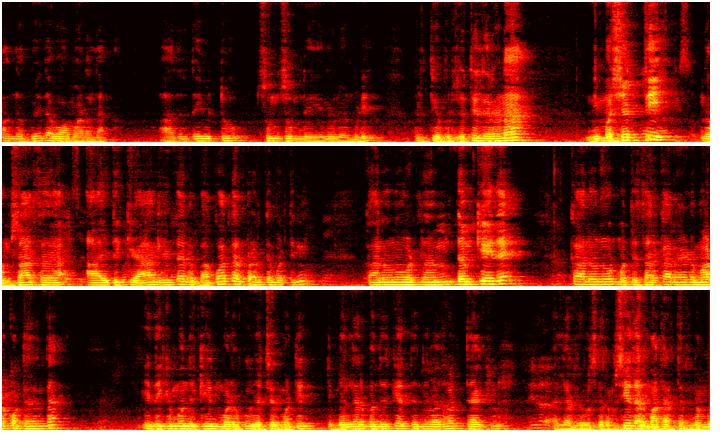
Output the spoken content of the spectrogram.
ಅವನ ಭೇದ ಭಾವ ಮಾಡಲ್ಲ. ಆದರೆ ದಯವಿಟ್ಟು ಸುಮ್ಮ ಸುಮ್ಮನೆ ಏನು ನೋಡ್ಬಿಡಿ ಪ್ರತಿಯೊಬ್ಬರ ಜೊತೆಯಲ್ಲಿರೋಣ ನಿಮ್ಮ ಶಕ್ತಿ, ನಮ್ಮ ಸಾಹಸ ಆ ಇದಕ್ಕೆ ಆಗಲಿ ಅಂತ ನಾನು ಭಗವಂತನ ಪ್ರಾರ್ಥನೆ ಮಾಡ್ತೀನಿ. ಕಾನೂನು ಒಟ್ಟು ನಮ್ಮ ನಂಬಿಕೆ ಇದೆ. ಕಾನೂನು ಮತ್ತು ಸರ್ಕಾರ ಎರಡು ಮಾಡ್ಕೊಡ್ತದೆ ಅಂತ. ಇದಕ್ಕೆ ಮುಂದಕ್ಕೆ ಏನು ಮಾಡಬೇಕು ಯೋಚನೆ ಮಾಡ್ತೀನಿ. ನಿಮ್ಮೆಲ್ಲರೂ ಬಂದಿದ್ದಕ್ಕೆ ಧನ್ಯವಾದಗಳು. ಥ್ಯಾಂಕ್ ಯು ಎಲ್ಲರಿಗೂ ನಮಸ್ಕಾರ. ಸೀದಾರ್ ಮಾತಾಡ್ತಾರೆ. ನಮ್ಮ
